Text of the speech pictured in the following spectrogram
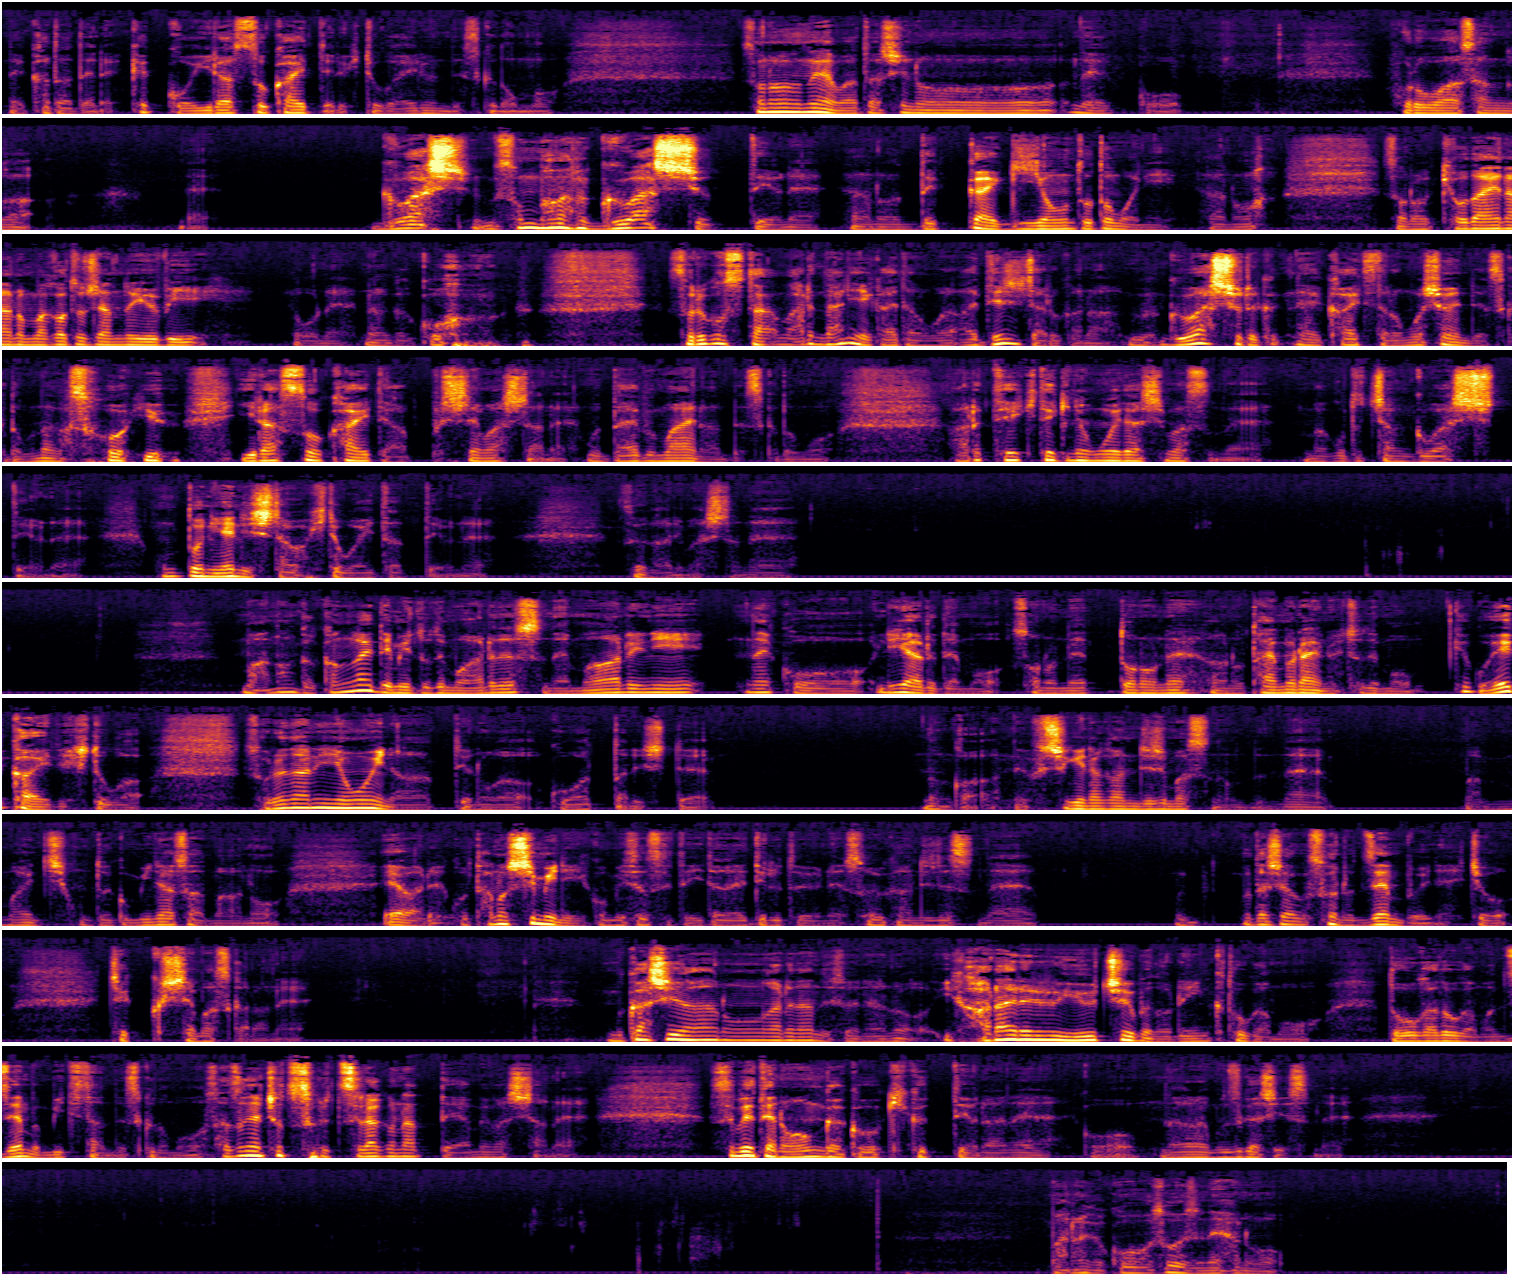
ね、方でね、結構イラスト描いてる人がいるんですけども、そのね、私のね、こう、フォロワーさんが、ね、グワッシュ、そのままのグワッシュっていうね、あの、でっかい擬音とともに、あの、その巨大なあの誠ちゃんの指をね、なんかこう、それこそた、あれ何で書いたのかな？あデジタルかな？ググワッシュで、ね、書いてたら面白いんですけども、なんかそういう イラストを書いてアップしてましたね。もうだいぶ前なんですけども、あれ定期的に思い出しますね。誠ちゃんグワッシュっていうね、本当に絵にした人がいたっていうね、そういうのありましたね。まあなんか考えてみると、でもあれですね、周りにね、こう、リアルでも、そのネットのね、あのタイムラインの人でも、結構絵描いて人が、それなりに多いなっていうのがこうあったりして、なんかね、不思議な感じしますのでね、まあ、毎日本当にこう皆様の絵はね、こう楽しみにこう見させていただいているというね、そういう感じですね。私はそういうの全部ね、一応チェックしてますからね。昔はあの、あれなんですよね、あの、貼られる YouTube のリンクとかも、動画動画も全部見てたんですけども、さすがにちょっとそれ辛くなってやめましたね。すべての音楽を聴くっていうのはね、こう、なかなか難しいですね。まあなんかこう、そうですね、あの、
